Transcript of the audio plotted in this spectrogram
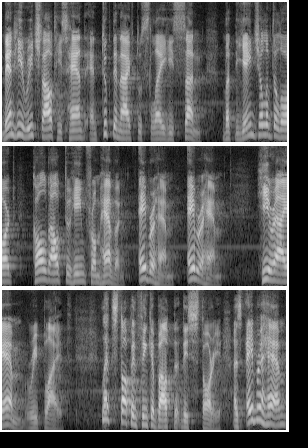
Then he reached out his hand and took the knife to slay his son. But the angel of the Lord called out to him from heaven, Abraham, Abraham. Here I am, replied. Let's stop and think about this story. As Abraham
